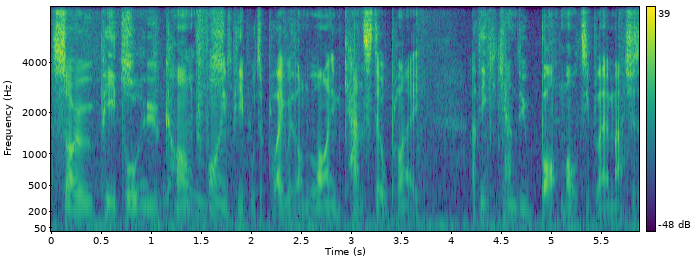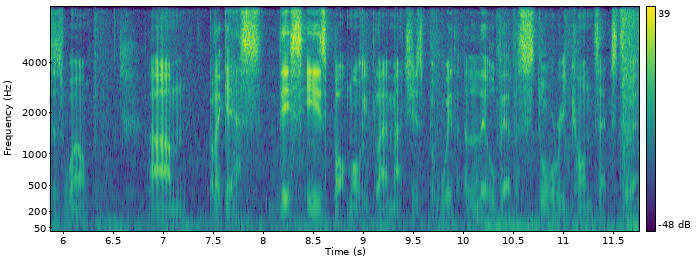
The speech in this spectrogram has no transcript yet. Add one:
So people who can't find people to play with online can still play. I think you can do bot multiplayer matches as well. Um, but I guess this is bot multiplayer matches, but with a little bit of a story context to it.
